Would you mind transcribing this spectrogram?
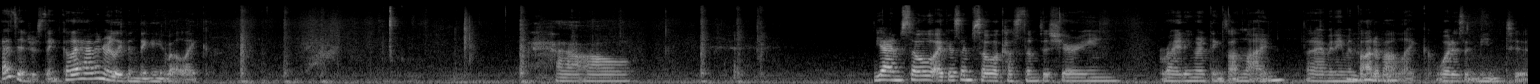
that's interesting because I haven't really been thinking about like how. Yeah, I'm so. I guess I'm so accustomed to sharing writing or things online that I haven't even thought Mhm. about like what does it mean to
